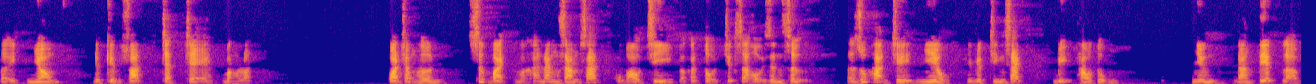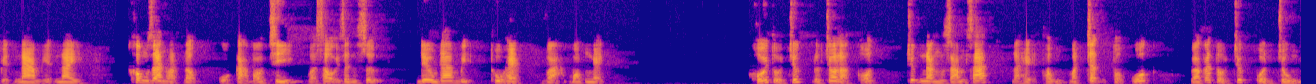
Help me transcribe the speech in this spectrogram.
lợi ích nhóm được kiểm soát chặt chẽ bằng luật. Quan trọng hơn, sức mạnh và khả năng giám sát của báo chí và các tổ chức xã hội dân sự đã giúp hạn chế nhiều cái việc chính sách bị thao túng. Nhưng đáng tiếc là ở Việt Nam hiện nay, không gian hoạt động của cả báo chí và xã hội dân sự đều đang bị thu hẹp và bóp nghẹt. Khối tổ chức được cho là có chức năng giám sát là hệ thống mặt trận tổ quốc và các tổ chức quần chúng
